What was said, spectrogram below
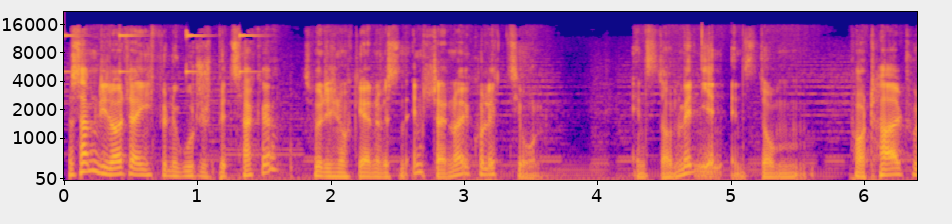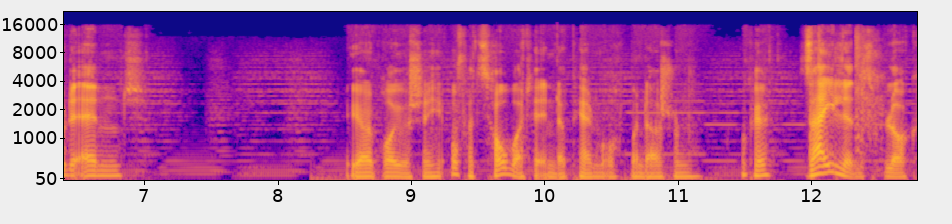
Was haben die Leute eigentlich für eine gute Spitzhacke? Das würde ich noch gerne wissen. Endstein, neue Kollektion. Endstone Minion, Endstone Portal to the End. Ja, brauche ich wahrscheinlich... Oh, verzauberte Enderperlen braucht man da schon. Okay. Silence Block.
